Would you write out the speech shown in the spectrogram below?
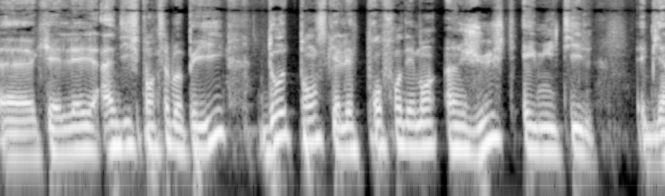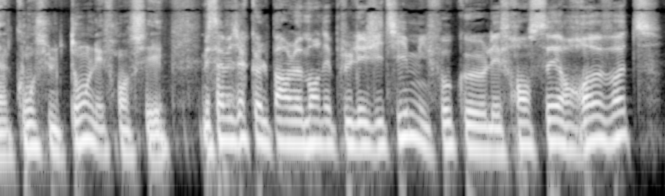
euh, qu'elle est indispensable au pays, d'autres pensent qu'elle est profondément injuste et inutile. Eh bien, consultons les Français. Mais ça veut dire que le Parlement n'est plus légitime. Il faut que les Français revotent?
